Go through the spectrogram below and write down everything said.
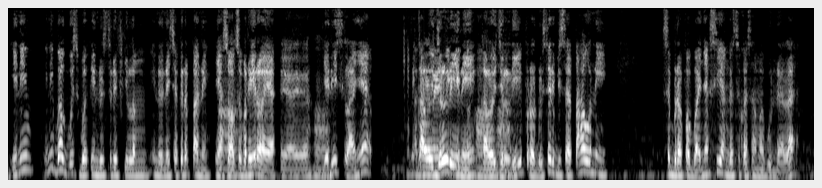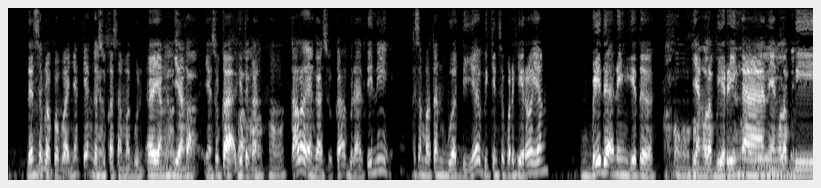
ini ini bagus buat industri film Indonesia ke depan nih, yang Ah. soal superhero ya. Iya, iya. ha. Jadi istilahnya ini kalau jeli gitu. nih, Ah, kalau ah. jeli produser bisa tahu nih seberapa banyak sih yang gak suka sama Gundala dan Hmm. seberapa banyak yang gak suka sama eh, yang yang yang suka. yang suka gitu kan. Ha. Kalau yang gak suka berarti nih kesempatan buat dia bikin superhero yang beda nih gitu. Oh. yang lebih ringan, lebih- yang lebih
